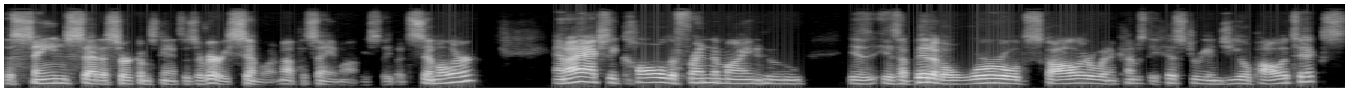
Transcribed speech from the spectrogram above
the same set of circumstances are very similar, not the same, obviously, but similar. And I actually called a friend of mine who is, is a bit of a world scholar when it comes to history and geopolitics.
